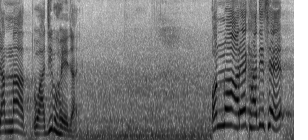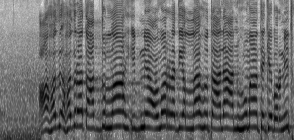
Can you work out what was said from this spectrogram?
জান্নাত ওয়াজিব হয়ে যায়। অন্য আরেক হাদিসে হজরত আবদুল্লাহ ইবনে ওমর রাদি আল্লাহ তালা আনহুমা থেকে বর্ণিত,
